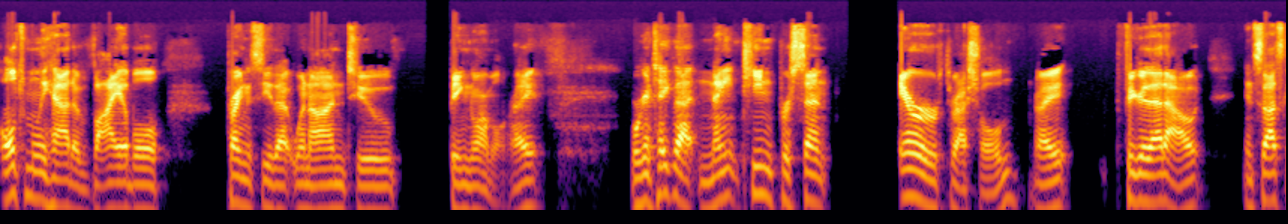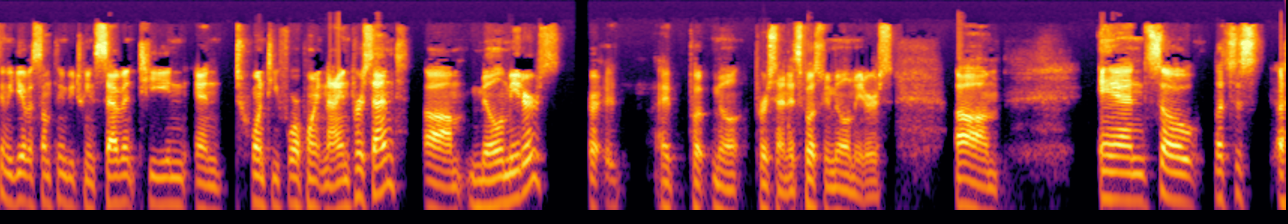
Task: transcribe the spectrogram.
ultimately had a viable pregnancy that went on to being normal, right? We're going to take that 19% error threshold, right? Figure that out. And so that's going to give us something between 17 and 24.9% um, millimeters. I put mil percent, it's supposed to be millimeters. Um, and so let's just uh,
